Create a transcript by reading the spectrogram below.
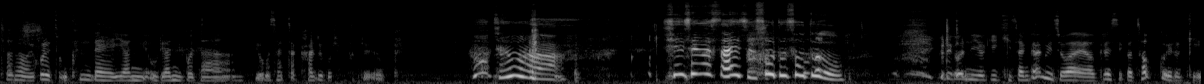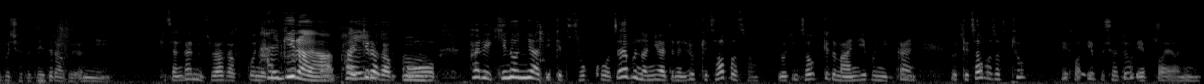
저는 얼굴이 좀 큰데 이 언니 우리 언니보다 요거 살짝 가지고 싶어요 이렇게. 잠깐만 신생아 사이즈 소두 소두 그리고 언니 여기 기장감이 좋아요. 그래서 이거 접고 이렇게 입으셔도 되더라고요 언니. 기장감이 좋아갖고 내가 팔 길어요 어, 팔 길어갖고 어. 팔이 긴 언니한테 입기도 좋고 짧은 언니한테는 이렇게 접어서 요즘 접기도 많이 입으니까 이렇게 접어서 툭 해서 입으셔도 예뻐요 언니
